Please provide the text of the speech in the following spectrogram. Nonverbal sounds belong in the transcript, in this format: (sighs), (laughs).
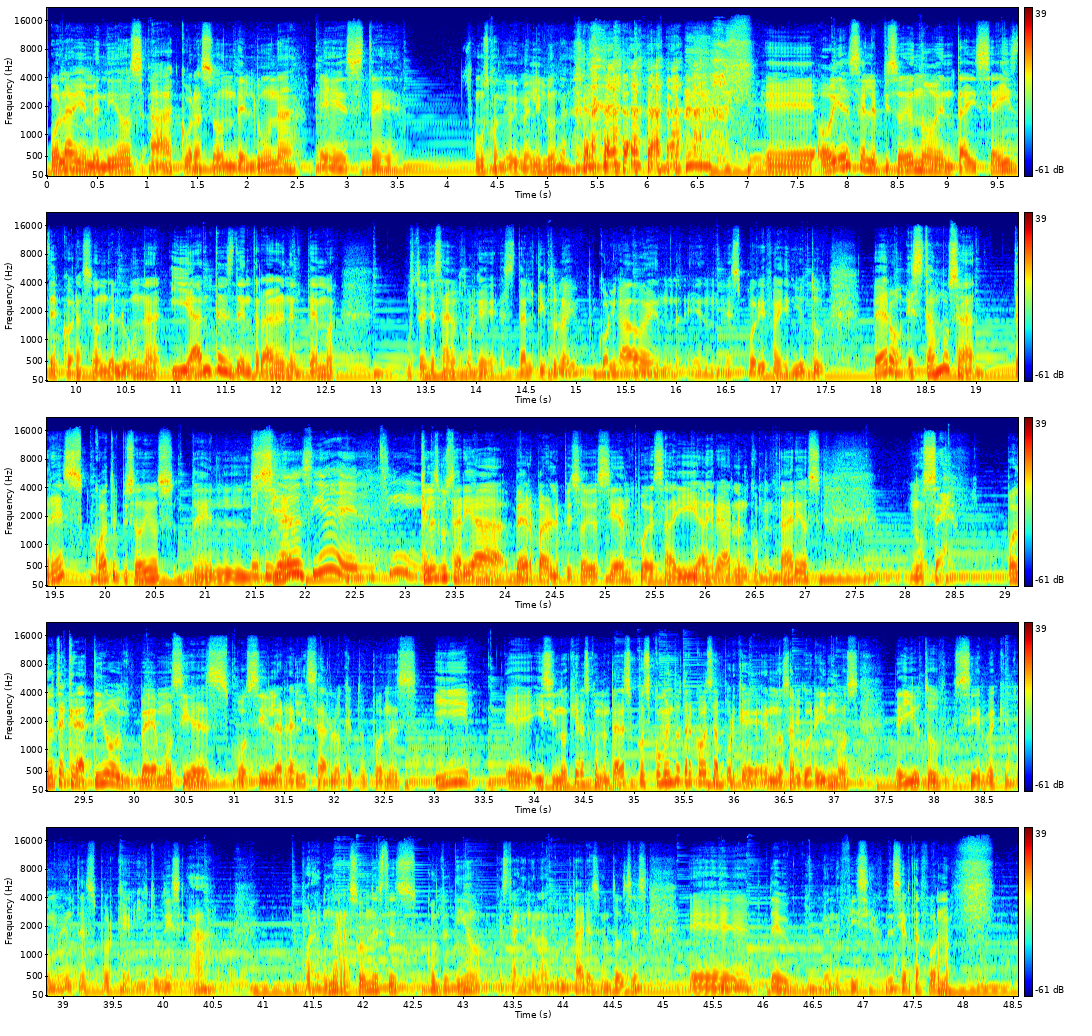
Hola, bienvenidos a Corazón de Luna. Este. Somos Juan Diego y Meli Luna. (laughs) Eh, hoy es el episodio 96 de Corazón de Luna. Y antes de entrar en el tema, ustedes ya saben porque está el título ahí colgado en, en Spotify y en YouTube. Pero estamos a tres, cuatro episodios del Episodio 100. 100, sí. ¿Qué les gustaría ver para el episodio 100? Puedes ahí agregarlo en comentarios. No sé. Ponete creativo y vemos si es posible realizar lo que tú pones. Y, eh, y si no quieres comentar eso, pues comenta otra cosa, porque en los algoritmos de YouTube sirve que comentes, porque YouTube dice, ah, por alguna razón este es contenido que está generando comentarios, entonces eh, te beneficia de cierta forma.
